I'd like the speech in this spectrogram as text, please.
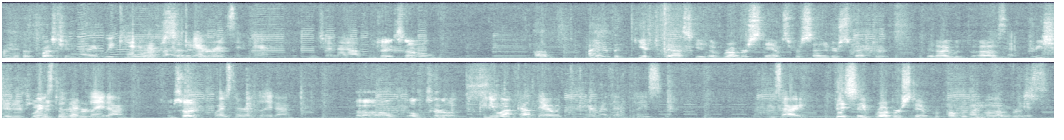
I have a question All right, we can't for have live Senator. cameras in here. Can you turn that off? Okay, it's not rolling. Um, I have a gift basket of rubber stamps for Senator Specter that I would um, appreciate if you Where's would the deliver. red light on? I'm sorry? Where's the red light on? Uh, I'll, I'll turn it on. Can you walk out there with the camera then, please? I'm sorry. They say rubber stamp Republican One moment, Congress. please.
